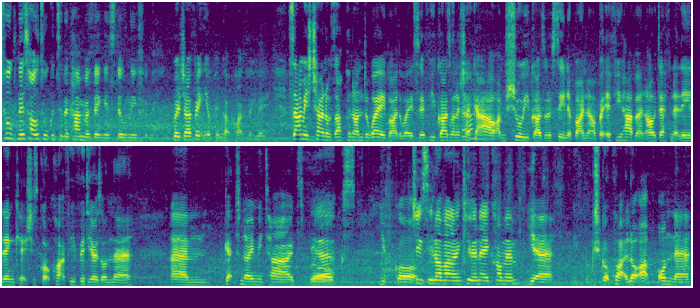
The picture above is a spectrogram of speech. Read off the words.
talking this whole talking to the camera thing is still new for me. which I think you'll pick up quite quickly. Samie's channel's up and underway, by the way, so if you guys want to check it out, I'm sure you guys would have seen it by now, but if you haven't, I'll definitely link it. She's got quite a few videos on there. Um, get to know me tags, Yeah. vlogs. You've got Juicy Love Island Q&A coming. yeah, she's got quite a lot up on there.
